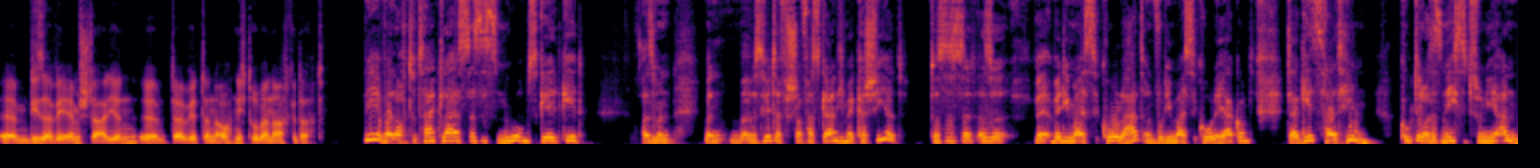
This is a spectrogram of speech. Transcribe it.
ähm, dieser WM-Stadien, äh, da wird dann auch nicht drüber nachgedacht. Nee, weil auch total klar ist, dass es nur ums Geld geht. Also man, man, es wird ja schon fast gar nicht mehr kaschiert. Das ist also, wer, wer die meiste Kohle hat und wo die meiste Kohle herkommt, da geht's halt hin. Guck dir doch das nächste Turnier an.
